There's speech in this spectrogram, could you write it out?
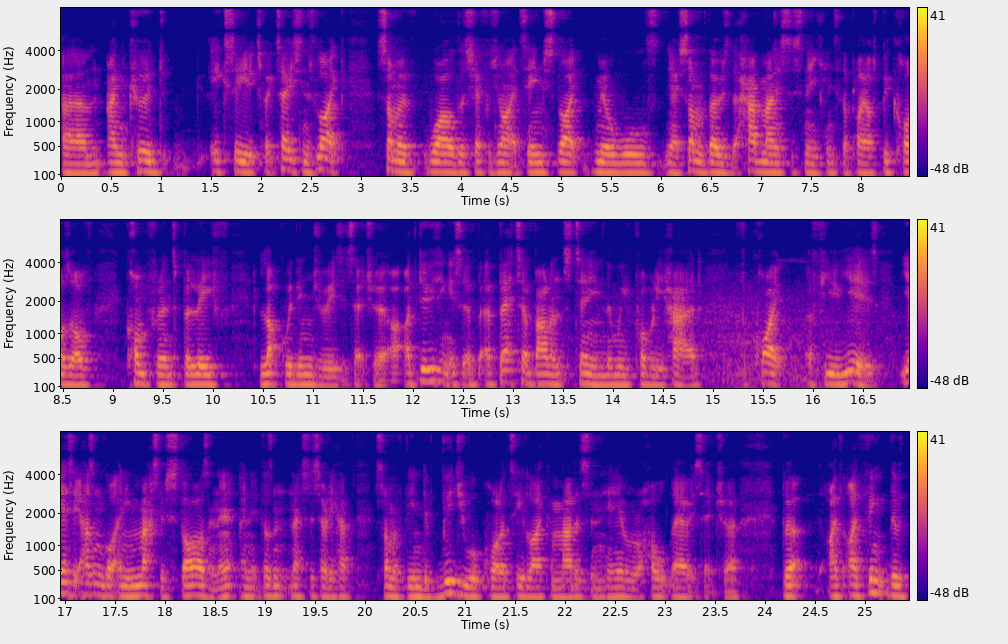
um, and could exceed expectations like some of Wilder's Sheffield United teams, like Millwall's, you know, some of those that have managed to sneak into the playoffs because of confidence, belief, luck with injuries, etc. I, I do think it's a, a better balanced team than we've probably had for quite a few years. Yes, it hasn't got any massive stars in it, and it doesn't necessarily have some of the individual quality like a Maddison here or a Holt there, etc. But I, I think the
